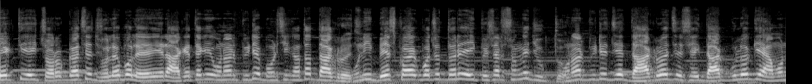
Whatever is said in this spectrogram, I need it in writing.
ব্যক্তি এই চরক গাছে ঝোলে বলে এর আগে থেকে ওনার পিঠে বড়শি কাঁথার দাগ রয়েছে। উনি বেশ কয়েক বছর ধরে এই পেশার সঙ্গে যুক্ত। ওনার পিঠে যে দাগ রয়েছে সেই দাগগুলোকে এমন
